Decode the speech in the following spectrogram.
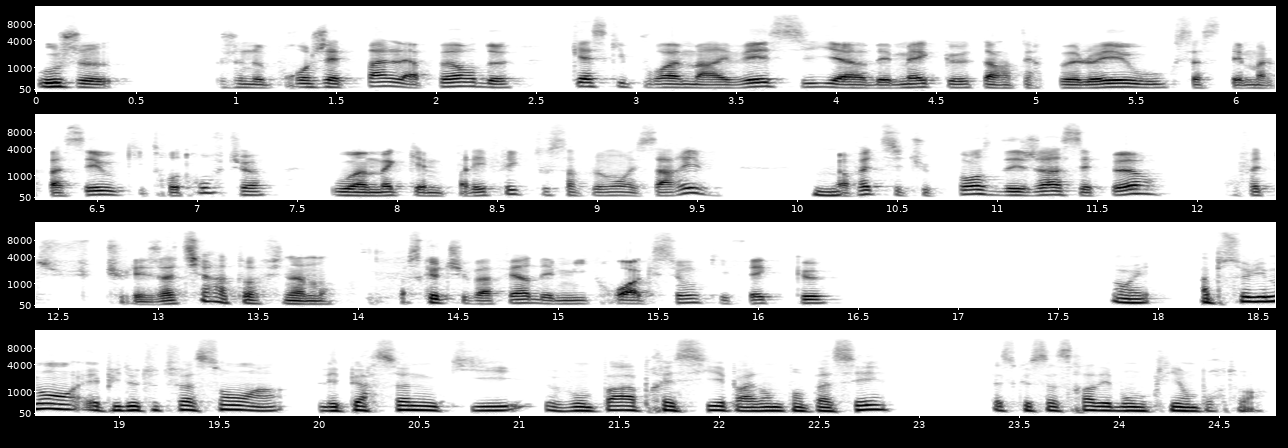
Ou je, je ne projette pas la peur de qu'est-ce qui pourrait m'arriver s'il y a des mecs que tu as interpellés ou que ça s'était mal passé ou qui te retrouvent, tu vois. Ou un mec qui aime pas les flics, tout simplement, et ça arrive. Mhm. Mais en fait, si tu penses déjà à ces peurs, en fait, tu, tu les attires à toi finalement. Parce que tu vas faire des micro-actions qui fait que Oui, absolument. Et puis de toute façon, hein, les personnes qui vont pas apprécier, par exemple, ton passé, est-ce que ça sera des bons clients pour toi?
